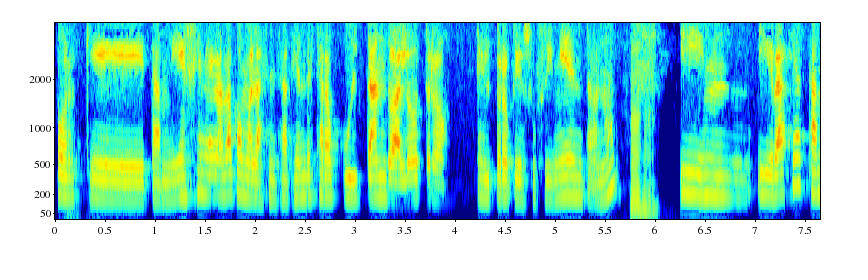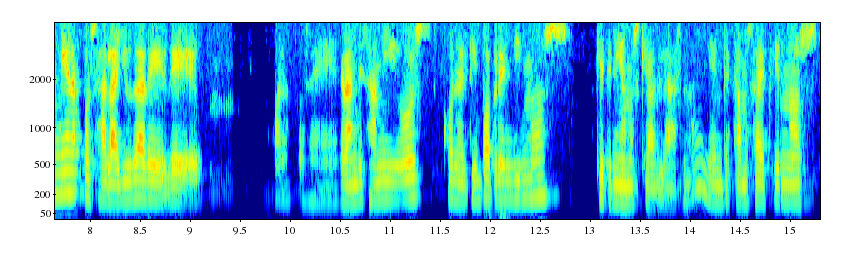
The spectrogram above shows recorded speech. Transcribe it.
porque también generaba como la sensación de estar ocultando al otro el propio sufrimiento, ¿no? y, y, gracias también pues a la ayuda de, de bueno, pues de grandes amigos, con el tiempo aprendimos que teníamos que hablar, ¿no? Y empezamos a decirnos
